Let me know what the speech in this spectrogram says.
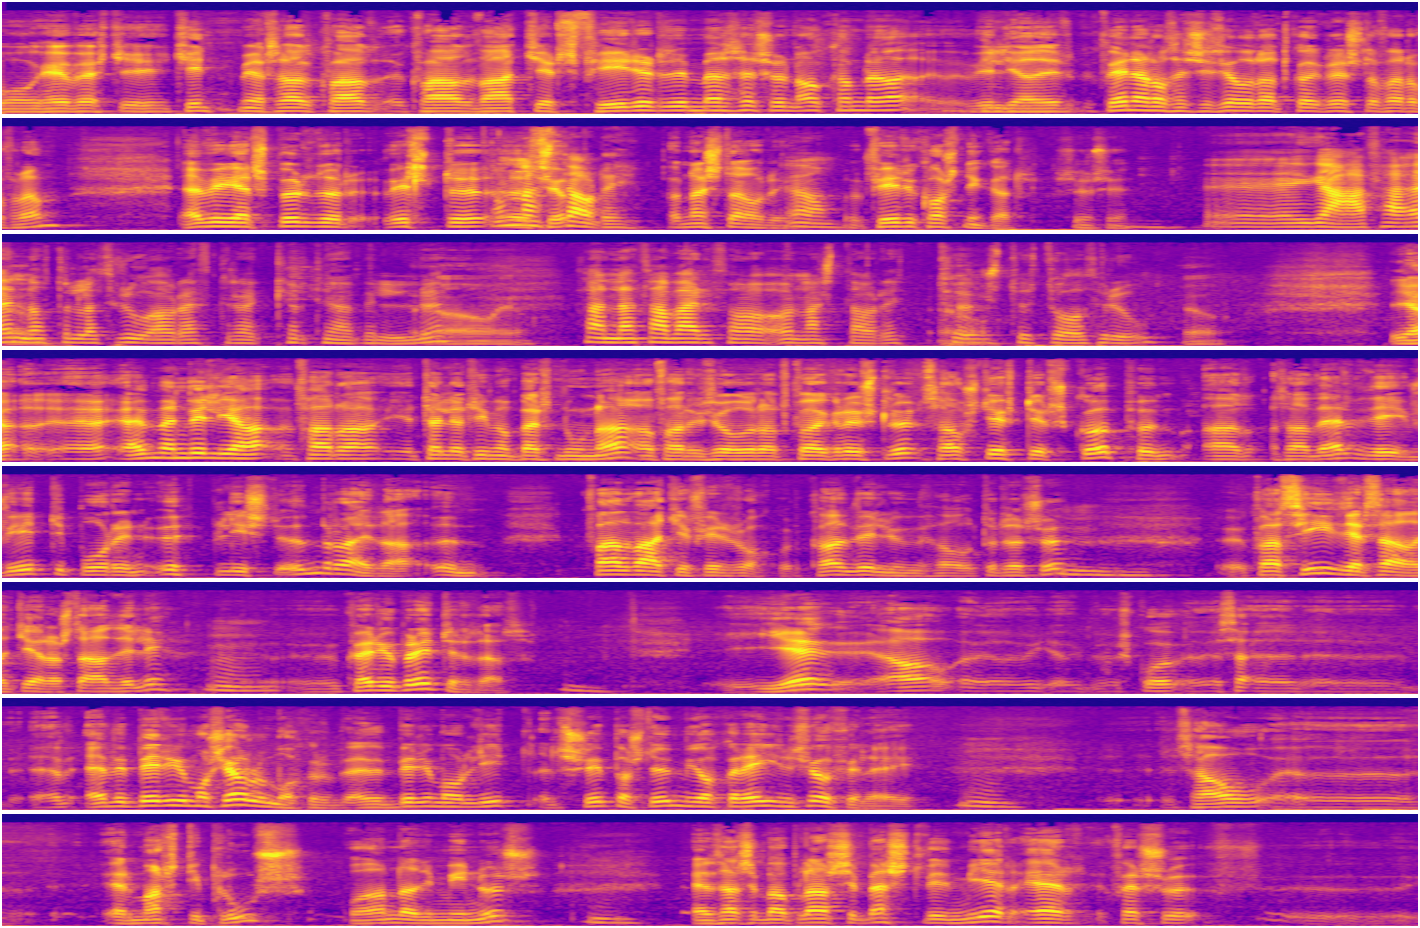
og hef ekki kynnt mér það hvað, hvað vakir fyrir þið með þessu nákvæmlega. Viljaðir, hvenær á þessi þjóðratkvæð greiðslu fara fram ef ég er spurður, viltu á næsta ári. á næsta ári, Já. fyrir kostningar E, já, það er náttúrulega þrjú ára eftir að kjörtíðabilinu. já, já, Þannig að það væri þá á næsta ári, 2023. já. Já, ef menn vilja fara, ég telja tímabært núna að fara í þjóðratkvæð greiðslu þá skiptir sköpum að það verði vitiborin upplýst umræða um hvað vakir fyrir okkur, hvað viljum við fá út úr þessu hvað þýðir það að gera staðili Mm. hverju breytir það ég á sko það, ef, ef við byrjum á sjálfum okkur ef við byrjum á lít, svipast um í okkar eigin sjófélagi Mm. þá uh, er margt í pluss og annað í mínus Mm. en það sem að blasi mest við mér er hversu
